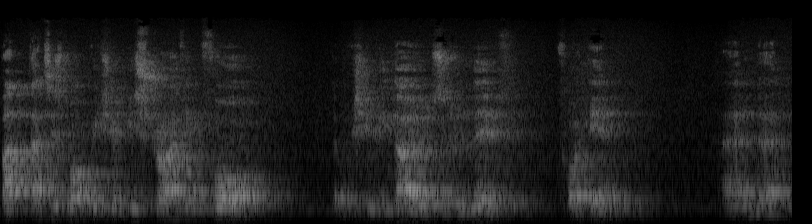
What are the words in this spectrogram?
But that is what we should be striving for, that we should be those who live for Him. And uh,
